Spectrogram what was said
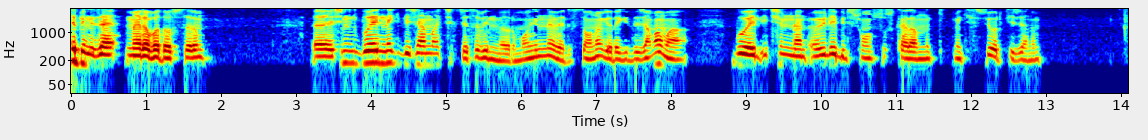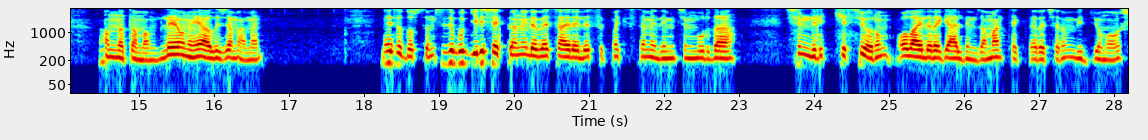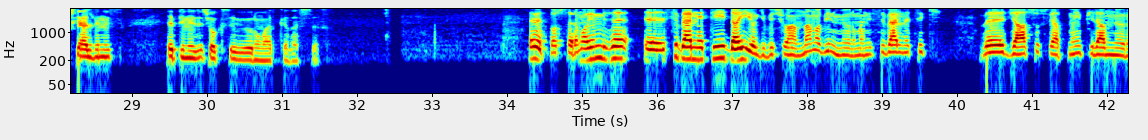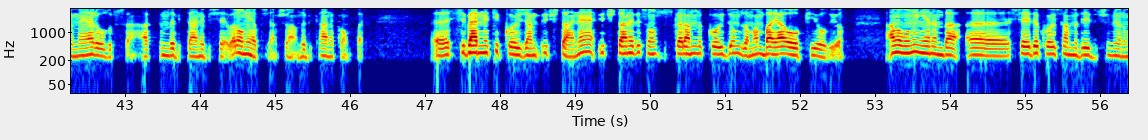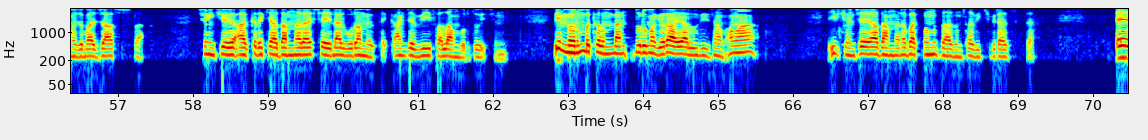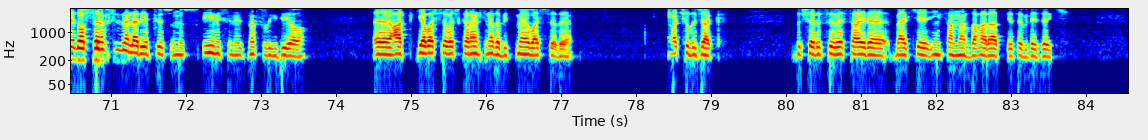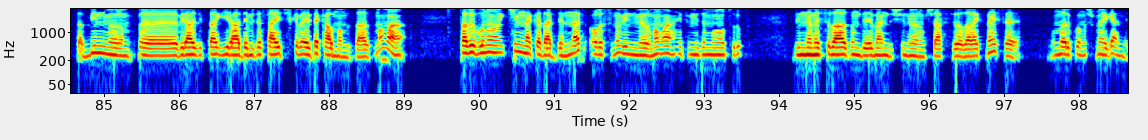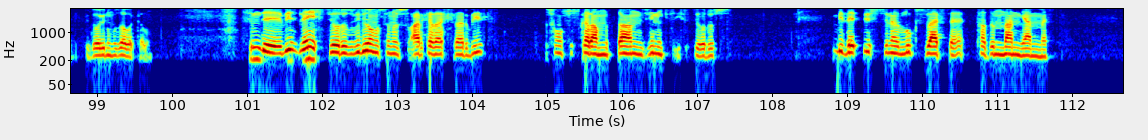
Hepinize merhaba dostlarım. Ee, şimdi bu el ne gideceğimi açıkçası bilmiyorum. Oyun ne verirse ona göre gideceğim ama bu el içimden öyle bir sonsuz karanlık gitmek istiyor ki canım. Anlatamam. Leono'yu alacağım hemen. Neyse dostlarım sizi bu giriş ekranıyla vesaireyle sıkmak istemediğim için burada şimdilik kesiyorum. Olaylara geldiğim zaman tekrar açarım. Videoma hoş geldiniz. Hepinizi çok seviyorum arkadaşlar. Evet dostlarım oyun bize e, sibernetiği dayıyor gibi şu anda ama bilmiyorum hani sibernetik ve casus yapmayı planlıyorum eğer olursa. Aklımda bir tane bir şey var onu yapacağım şu anda bir tane komp var. E, sibernetik koyacağım 3 tane. 3 tane de sonsuz karanlık koyduğum zaman bayağı OP oluyor. Ama bunun yanında e, şeyde koysam mı diye düşünüyorum acaba casus da. Çünkü arkadaki adamlara şeyler vuramıyor pek. Anca V falan vurduğu için. Bilmiyorum bakalım ben duruma göre ayarlayacağım ama ilk önce adamlara bakmamız lazım tabii ki birazcık da. E dostlarım siz neler yapıyorsunuz? İyi misiniz? Nasıl gidiyor? E, artık yavaş yavaş karantina da bitmeye başladı. Açılacak. Dışarısı vesaire belki insanlar daha rahat geçebilecek. Tabii bilmiyorum. E, birazcık daha irademize sahip çıkıp evde kalmamız lazım ama Tabi bunu kim ne kadar dinler orasını bilmiyorum ama hepimizin bunu oturup dinlemesi lazım diye ben düşünüyorum şahsi olarak. Neyse bunları konuşmaya gelmedik. Biz oyunumuza bakalım. Şimdi biz ne istiyoruz biliyor musunuz arkadaşlar? Biz sonsuz karanlıktan Jinx istiyoruz. Bir de üstüne Lux verse tadından yenmez.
